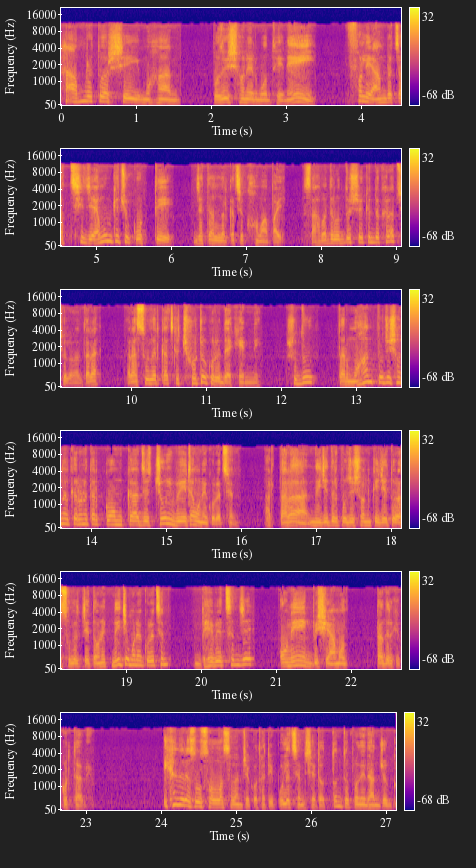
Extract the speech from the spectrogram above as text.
হ্যাঁ আমরা তো আর সেই মহান পজিশনের মধ্যে নেই। ফলে আমরা চাচ্ছি যে এমন কিছু করতে যাতে আল্লাহর কাছে ক্ষমা পাই। সাহাবাদের উদ্দেশ্য কিন্তু খারাপ ছিল না। তারা রাসুলের কাজকে ছোট করে দেখেননি। শুধু তার মহান পজিশনের কারণে তার কম কাজে চলবে এটা মনে করেছেন। আর তারা নিজেদের পজিশনকে যেহেতু রাসুলের চাইতে অনেক নিচে মনে করেছেন, ভেবেছেন যে অনেক বেশি আমল তাদেরকে করতে হবে। এখানে রাসুল সাল্লাহ সাল্লাম যে কথাটি বলেছেন সেটা অত্যন্ত প্রণিধানযোগ্য।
